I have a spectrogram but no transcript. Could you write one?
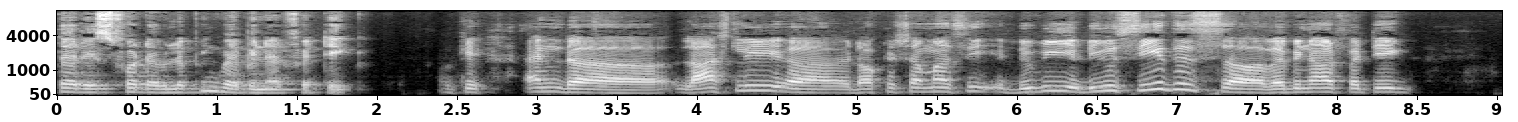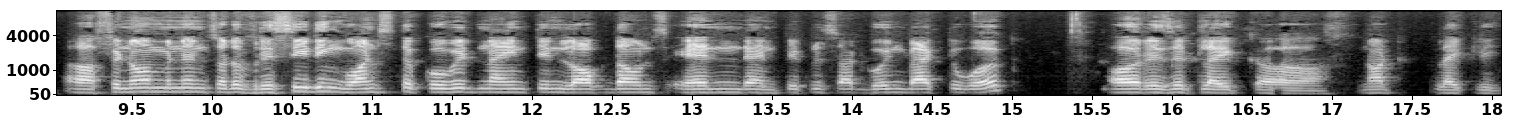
the risk for developing webinar fatigue. Okay, and uh, lastly, uh, Dr. Sharma, see, do we do you see this uh, webinar fatigue uh, phenomenon sort of receding once the COVID nineteen lockdowns end and people start going back to work, or is it like uh, not likely?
